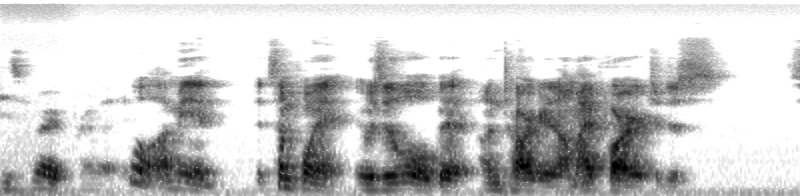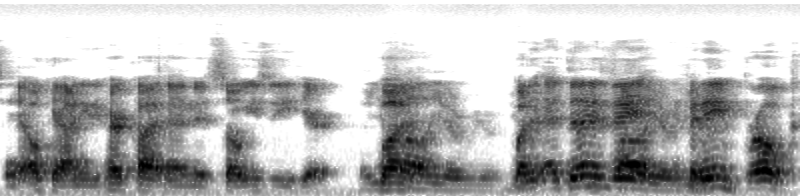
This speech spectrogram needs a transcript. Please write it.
It's very primitive. well, I mean, at some point it was a little bit untargeted on my part to just say, okay, I need a haircut, and it's so easy here. but you but- your, your, But at the end of the day, your- if it ain't broke,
